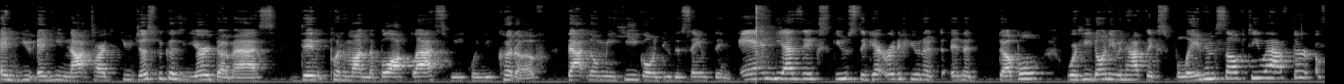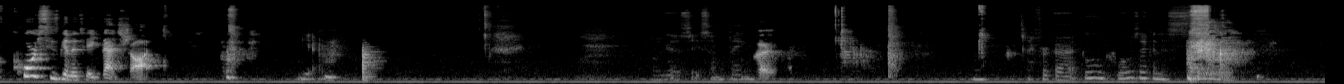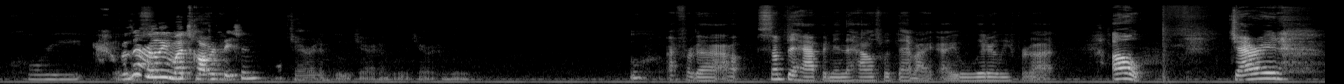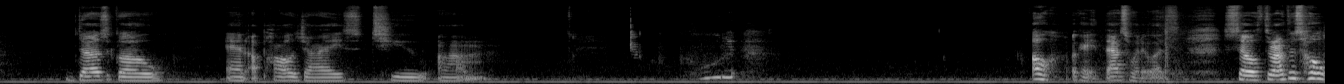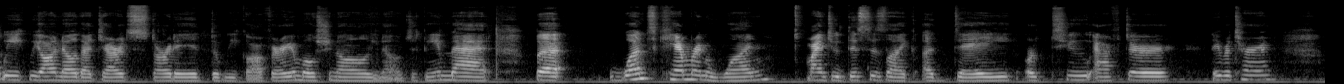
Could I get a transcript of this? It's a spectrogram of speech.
and you and he not target you just because your dumbass didn't put him on the block last week when you could have that don't mean he gonna do the same thing. And he has the excuse to get rid of you in a in a double where he don't even have to explain himself to you after. Of course he's gonna take that shot. yeah. I was gonna say something. Right. I forgot. Ooh, what was I gonna say? Corey. Was, was there really much conversation? Jared and Blue, Jared and Blue, Jared and Blue. Ooh, I forgot. I, something happened in the house with them. I, I literally forgot. Oh, Jared does go and apologize to um who did Oh, okay, that's what it was. So throughout this whole week, we all know that Jared started the week off very emotional, you know, just being mad. But once Cameron won, mind you, this is like a day or two after they return.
